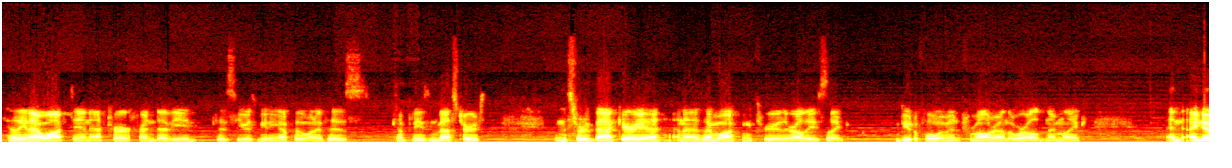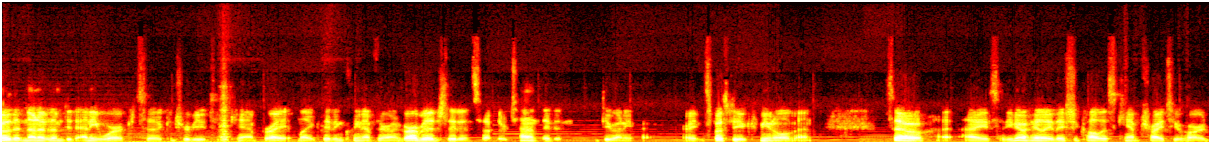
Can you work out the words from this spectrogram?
Haley and I walked in after our friend David because he was meeting up with one of his company's investors in the sort of back area. And as I'm walking through, there are all these like beautiful women from all around the world. And I'm like, and I know that none of them did any work to contribute to the camp, right? Like they didn't clean up their own garbage, they didn't set up their tent, they didn't do anything, right? It's supposed to be a communal event. So I, said, you know, Haley, they should call this camp Try Too Hard.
